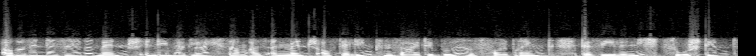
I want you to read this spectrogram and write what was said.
aber wenn derselbe Mensch, indem er gleichsam als ein Mensch auf der linken Seite Böses vollbringt, der Seele nicht zustimmt,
